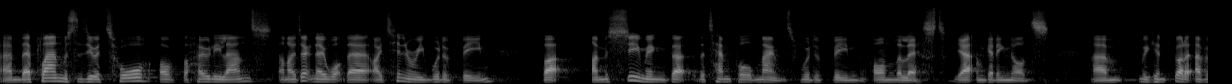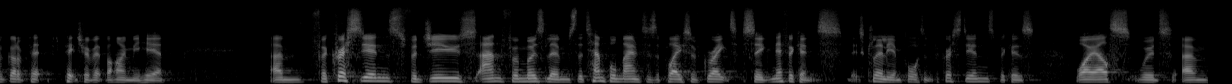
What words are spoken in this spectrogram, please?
Um, their plan was to do a tour of the Holy Lands, and I don't know what their itinerary would have been, but I'm assuming that the Temple Mount would have been on the list. Yeah, I'm getting nods. Um, we can, got a, I've got a picture of it behind me here. Um, for Christians, for Jews, and for Muslims, the Temple Mount is a place of great significance. It's clearly important for Christians because why else would um,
